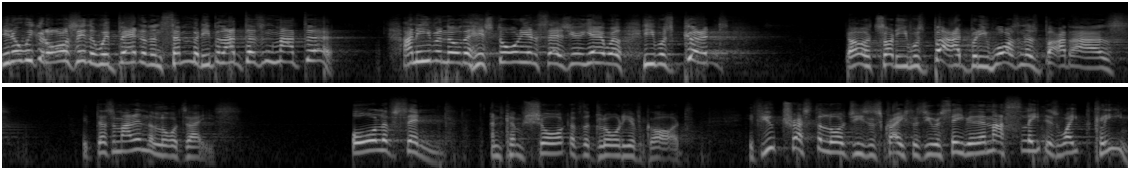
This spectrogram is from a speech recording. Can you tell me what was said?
You know, we could all say that we're better than somebody, but that doesn't matter. And even though the historian says, yeah, yeah, well, he was good. Oh, sorry, he was bad, but he wasn't as bad as. It doesn't matter in the Lord's eyes. All have sinned and come short of the glory of God. If you trust the Lord Jesus Christ as your Savior, then that slate is wiped clean.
